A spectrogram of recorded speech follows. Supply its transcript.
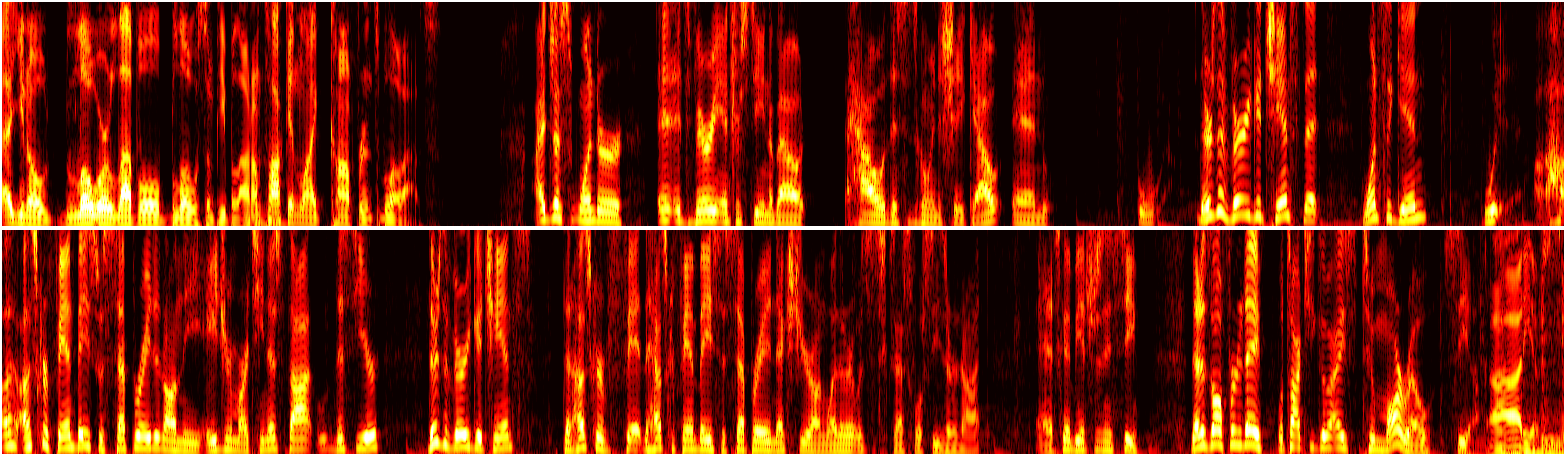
uh, you know, lower level blow some people out. I'm talking like conference blowouts. I just wonder. It's very interesting about how this is going to shake out, and w- there's a very good chance that once again, we, Husker fan base was separated on the Adrian Martinez thought this year. There's a very good chance that Husker fa- the Husker fan base is separated next year on whether it was a successful season or not, and it's going to be interesting to see. That is all for today. We'll talk to you guys tomorrow. See ya. Adios.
